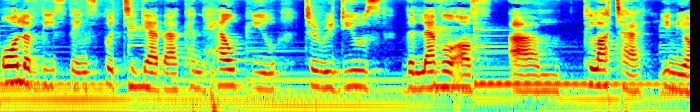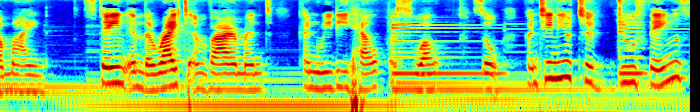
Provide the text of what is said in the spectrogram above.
all of these things put together can help you to reduce the level of um, clutter in your mind. Staying in the right environment can really help as well. So continue to do things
